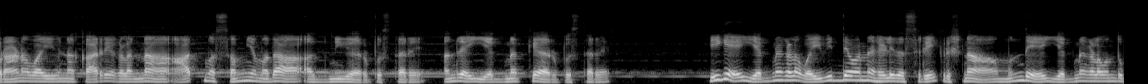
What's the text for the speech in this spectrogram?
ಪ್ರಾಣವಾಯುವಿನ ಕಾರ್ಯಗಳನ್ನು ಆತ್ಮ ಸಂಯಮದ ಅಗ್ನಿಗೆ ಅರ್ಪಿಸ್ತಾರೆ, ಅಂದರೆ ಯಜ್ಞಕ್ಕೆ ಅರ್ಪಿಸ್ತಾರೆ. ಹೀಗೆ ಯಜ್ಞಗಳ ವೈವಿಧ್ಯವನ್ನು ಹೇಳಿದ ಶ್ರೀಕೃಷ್ಣ ಮುಂದೆ ಯಜ್ಞಗಳ ಒಂದು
